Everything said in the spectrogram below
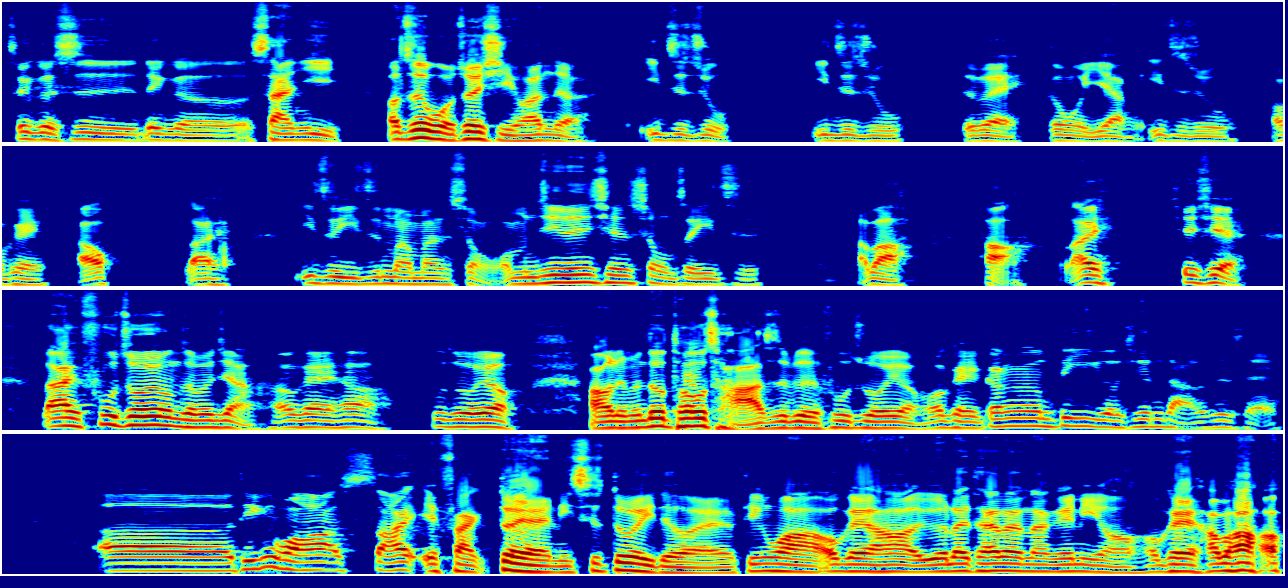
这个是那个三亿哦，这是我最喜欢的一只猪，一只猪，对不对？跟我一样，一只猪。OK，好，来一只一只慢慢送。我们今天先送这一只，好不好？好，来，谢谢。来，副作用怎么讲？OK，哈，副作用。好，你们都偷查是不是？副作用。OK，刚刚第一个先打的是谁？呃，听华 side effect，对，你是对的哎，听华，OK 哈，有来台南拿给你哦，OK 好不好？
